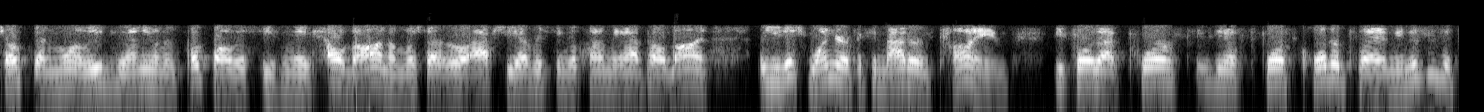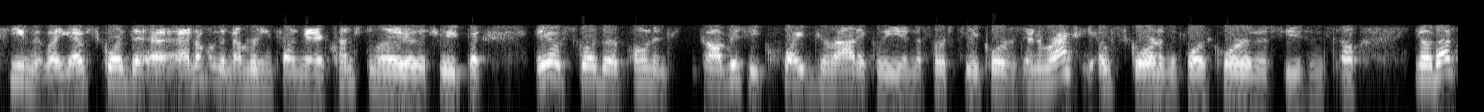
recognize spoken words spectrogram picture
choked on more leads than anyone in football this season. They've held on almost, well, actually every single time they have held on. But you just wonder if it's a matter of time before that poor, you know, fourth quarter play. I mean, this is a team that like outscored the. I don't have the numbers in front of me. I crunched them earlier this week, but they outscored their opponents obviously quite dramatically in the first three quarters, and we're actually outscored in the fourth quarter this season. So, you know, that's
